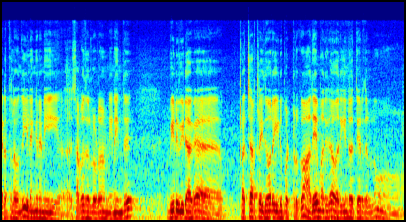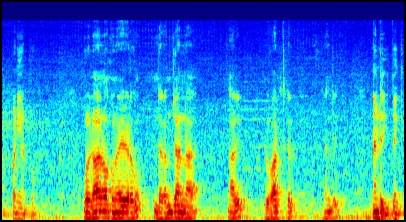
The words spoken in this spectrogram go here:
இடத்துல வந்து இளைஞரணி சகோதரர்களுடன் இணைந்து வீடு வீடாக பிரச்சாரத்தில் இதுவரை ஈடுபட்டிருக்கோம். அதே மாதிரி தான் வருகின்ற தேர்தலிலும் பணியாற்றுவோம். உங்கள் நல நோக்கம் நிறைவேறவும் இந்த ரம்ஜான் நா- நாளில் ஒரு வாழ்த்துக்கள். நன்றி. நன்றி. தேங்க்யூ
